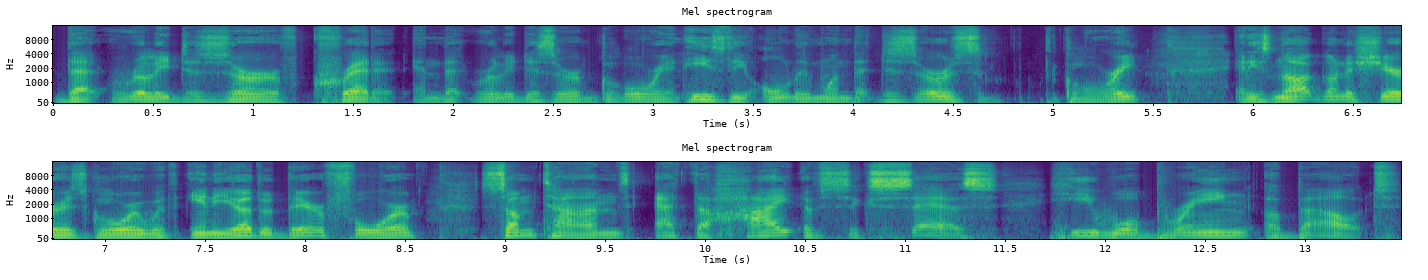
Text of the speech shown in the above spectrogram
that really deserve credit and that really deserve glory. And He's the only one that deserves glory, and He's not going to share His glory with any other. Therefore, sometimes at the height of success, He will bring about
